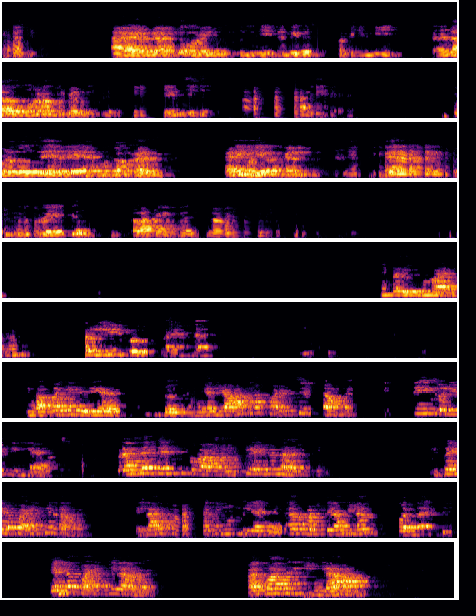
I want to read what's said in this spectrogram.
அடுத்த முறை நன்றி பண்ணி இரண்டாவது மாணவர்கள் இப்பொழுது வந்து மூத்தவர்கள் கனிமொழி அவர்கள் எங்களுக்கும் வணக்கம். எங்க அப்பாக்கே தெரியாது யாரெல்லாம் படிச்சிருக்காங்க. இப்படி சொல்லிட்டீங்க. பிரசன்ட் டென்ஸ்க்கு வாங்க இப்ப என்ன நடக்குது? இப்ப என்ன படிக்கிறாங்க? எல்லாரும் படிக்கணும்னு சொல்லியாச்சு. எல்லாரும் படிக்கிறாங்க. எல்லாரும் வந்தாச்சு. என்ன படிக்கிறாங்க? அது பாத்திருக்கீங்களா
